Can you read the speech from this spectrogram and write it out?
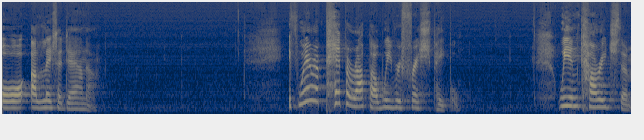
or a letter downer? If we're a pepper upper, we refresh people. We encourage them.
